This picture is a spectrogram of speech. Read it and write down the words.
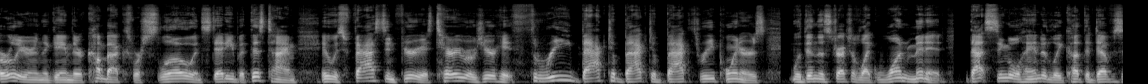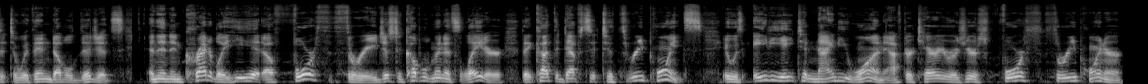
earlier in the game, their comebacks were slow and steady, but this time it was fast and furious. Terry Rozier hit three back to back to back three pointers within the stretch of like one minute. That single handedly cut the deficit to within double digits. And then incredibly, he hit a fourth three just a couple minutes later that cut the deficit to three points. It was 88 to 91 after Terry Rozier's fourth three pointer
